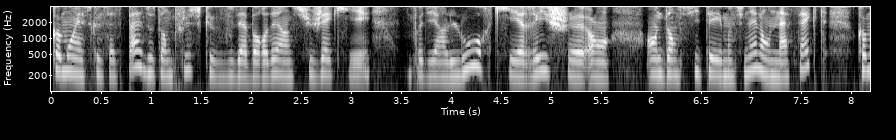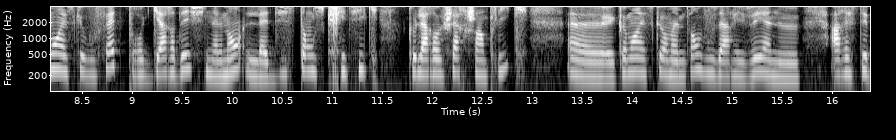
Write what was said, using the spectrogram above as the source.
Comment est-ce que ça se passe? D'autant plus que vous abordez un sujet qui est, on peut dire, lourd, qui est riche euh, en, en densité émotionnelle, en affect. Comment est-ce que vous faites pour garder finalement la distance critique que la recherche implique? Euh, et Comment est-ce qu'en même temps vous arrivez à, ne, à rester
